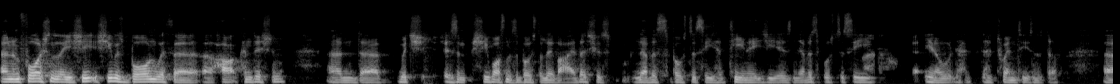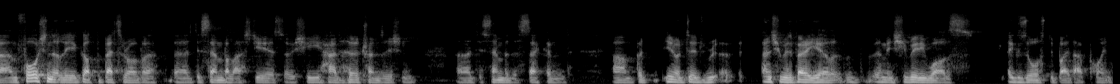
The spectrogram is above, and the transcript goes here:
And unfortunately, she, she was born with a, a heart condition, and uh, which isn't, she wasn't supposed to live either. She was never supposed to see her teenage years, never supposed to see, you know, her 20s and stuff. Uh, unfortunately, it got the better of her uh, December last year. So she had her transition uh, December the 2nd. Um, but you know, did and she was very ill. I mean, she really was exhausted by that point.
